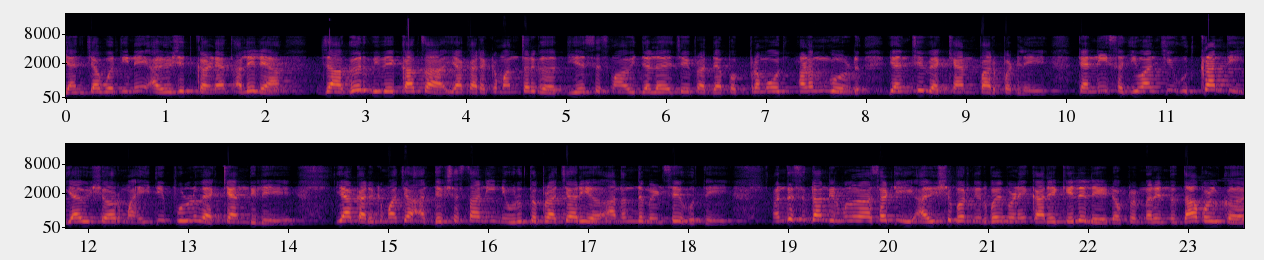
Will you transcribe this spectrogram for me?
यांच्या वतीने आयोजित करण्यात आलेल्या जागर विवेकाचा या कार्यक्रमांतर्गत जी एस एस महाविद्यालयाचे प्राध्यापक प्रमोद हणमगोंड यांचे व्याख्यान पार पडले. त्यांनी सजीवांची उत्क्रांती या विषयावर माहितीपूर्ण व्याख्यान दिले. या कार्यक्रमाच्या अध्यक्षस्थानी निवृत्त प्राचार्य आनंद मेंडसे होते. अंधश्रद्धा निर्मूलनासाठी आयुष्यभर निर्भयपणे कार्य केलेले डॉक्टर नरेंद्र दाभोळकर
